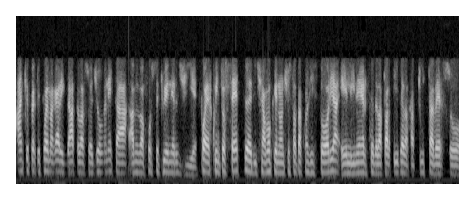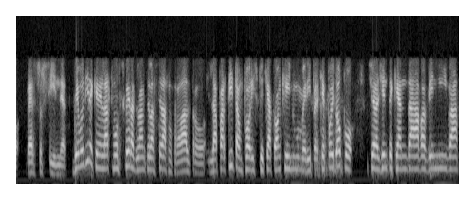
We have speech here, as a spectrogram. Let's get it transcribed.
anche perché poi magari data la sua giovane età aveva forse più energie. Poi al quinto set diciamo che non c'è stata quasi storia e l'inerzia della partita è andata tutta verso, verso Sinner. Devo dire che nell'atmosfera durante la serata, tra l'altro, la partita ha un po' rispecchiato anche i numeri perché poi dopo c'era gente che andava, veniva,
